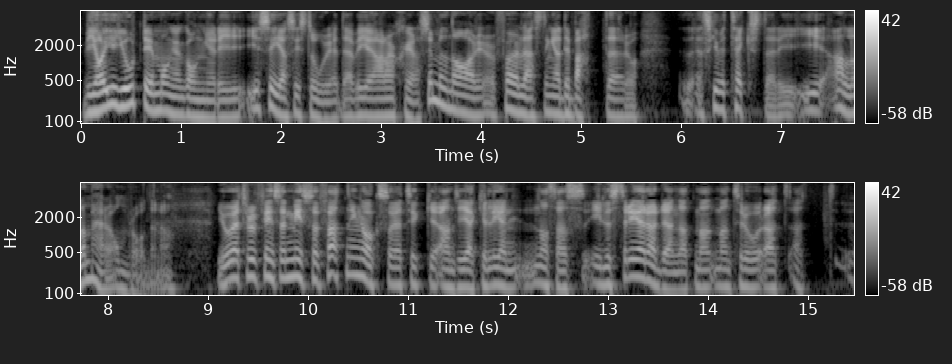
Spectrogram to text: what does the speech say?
Vi har ju gjort det många gånger i, i CEAs historia, där vi arrangerar seminarier, föreläsningar, debatter och eh, skrivit texter i, i alla de här områdena. Jo, jag tror det finns en missuppfattning också. Jag tycker Antje Jackelén någonstans illustrerar den, att man, man tror att, att eh,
